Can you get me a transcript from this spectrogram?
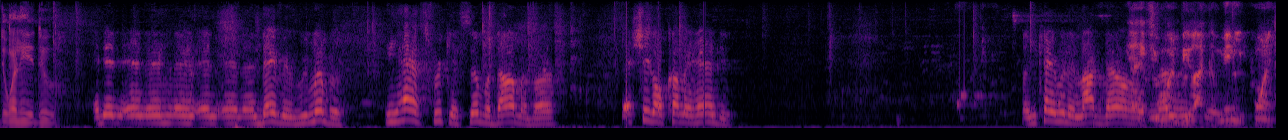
do what I need to do. And then and and, and, and, and, and David, remember, he has freaking silver diamond, bro. That shit gonna come in handy. So you can't really knock down. Yeah, if you none want to be this like a mini point.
